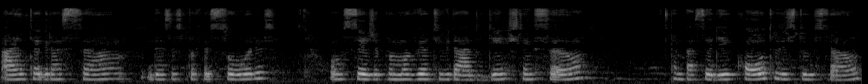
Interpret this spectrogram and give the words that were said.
a integração dessas professoras, ou seja, promover atividade de extensão em parceria com outras instituições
